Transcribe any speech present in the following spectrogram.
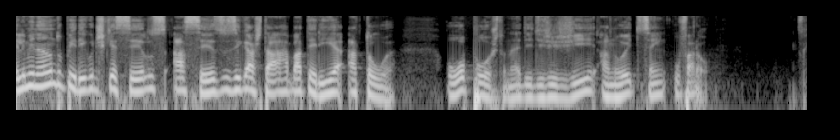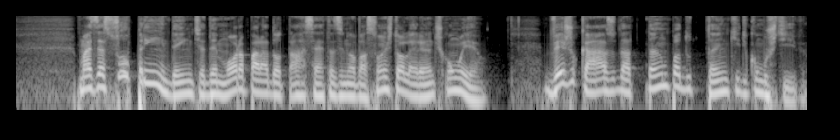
eliminando o perigo de esquecê-los acesos e gastar bateria à toa. O oposto, né, de dirigir à noite sem o farol. Mas é surpreendente a demora para adotar certas inovações tolerantes com o erro. Veja o caso da tampa do tanque de combustível.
